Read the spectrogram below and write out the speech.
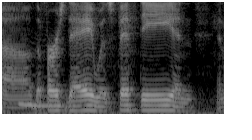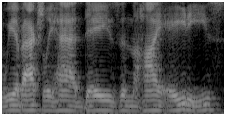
Uh, the first day was 50, and, and we have actually had days in the high 80s,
